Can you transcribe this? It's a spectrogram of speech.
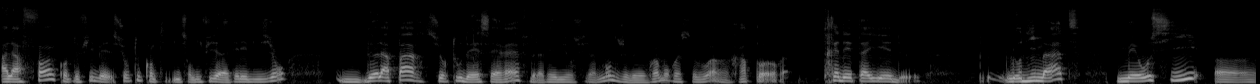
à la fin, quand le film, est, surtout quand ils sont diffusés à la télévision, de la part surtout des SRF, de la télévision suisse allemande, je vais vraiment recevoir un rapport très détaillé de l'audimat, mais aussi euh,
